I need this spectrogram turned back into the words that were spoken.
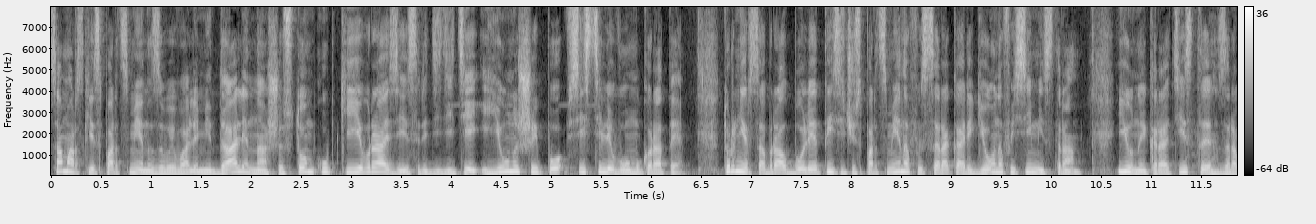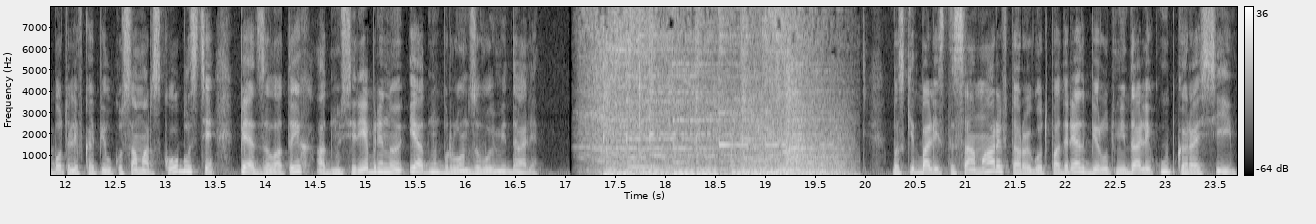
Самарские спортсмены завоевали медали на шестом Кубке Евразии среди детей и юношей по всестилевому карате. Турнир собрал более тысячи спортсменов из 40 регионов и 7 стран. Юные каратисты заработали в копилку Самарской области 5 золотых, одну серебряную и одну бронзовую медали. Баскетболисты Самары второй год подряд берут медали Кубка России.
